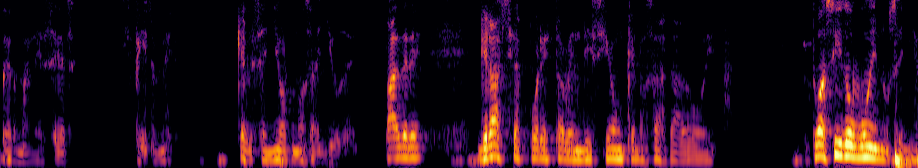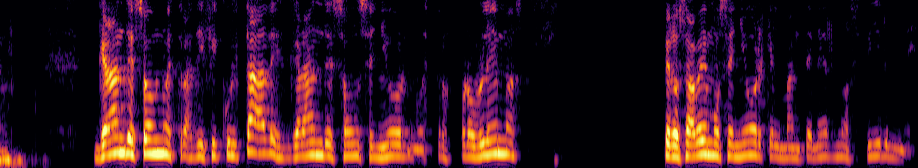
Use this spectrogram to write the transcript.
permanecer firmes. Que el Señor nos ayude. Padre, gracias por esta bendición que nos has dado hoy. Tú has sido bueno, Señor. Grandes son nuestras dificultades, grandes son, Señor, nuestros problemas, pero sabemos, Señor, que el mantenernos firmes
